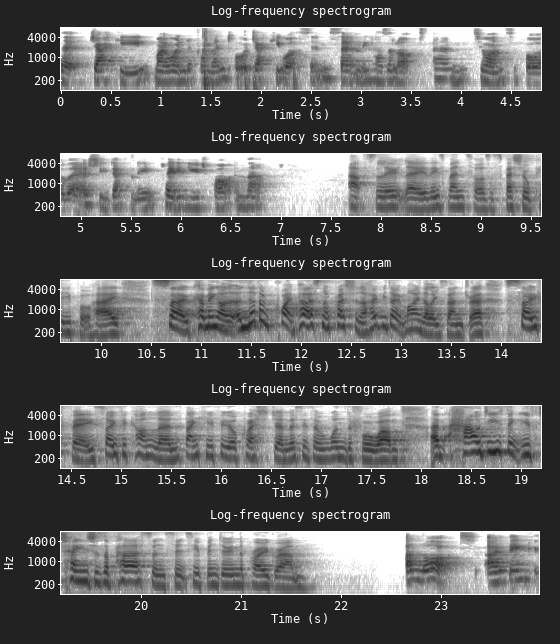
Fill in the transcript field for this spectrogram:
that jackie my wonderful mentor jackie watson certainly has a lot um, to answer for there. She definitely played a huge part in that Absolutely. These mentors are special people, hey? So, coming on, another quite personal question. I hope you don't mind, Alexandra. Sophie, Sophie Conlon, thank you for your question. This is a wonderful one. Um, how do you think you've changed as a person since you've been doing the programme? A lot. I think,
